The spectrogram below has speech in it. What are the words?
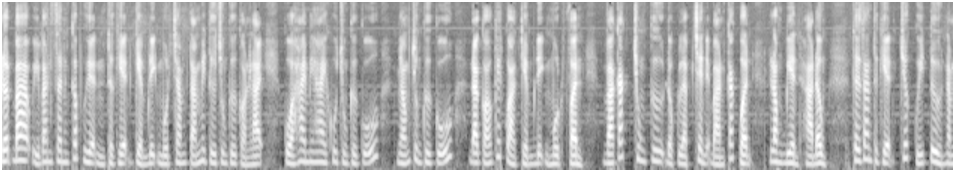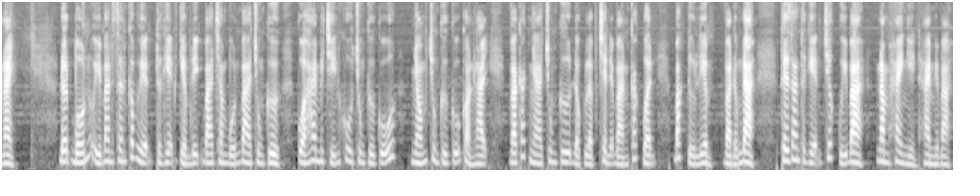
Đợt 3, Ủy ban dân cấp huyện thực hiện kiểm định 184 chung cư còn lại của 22 khu chung cư cũ, nhóm chung cư cũ đã có kết quả kiểm định một phần và các chung cư độc lập trên địa bàn các quận Long Biên, Hà Đông. Thời gian thực hiện trước quý tư năm nay. Đợt 4, Ủy ban dân cấp huyện thực hiện kiểm định 343 chung cư của 29 khu chung cư cũ, nhóm chung cư cũ còn lại và các nhà chung cư độc lập trên địa bàn các quận Bắc Từ Liêm và Đống Đa. Thời gian thực hiện trước quý 3 năm 2023.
